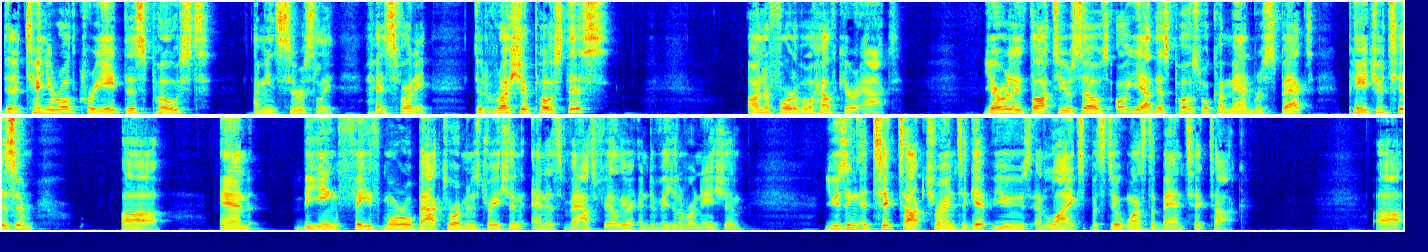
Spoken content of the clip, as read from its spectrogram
Did a 10 year old create this post? I mean, seriously, it's funny. Did Russia post this? Unaffordable Healthcare Act. You really thought to yourselves, oh, yeah, this post will command respect, patriotism, uh, and being faith moral back to our administration and its vast failure and division of our nation? Using a TikTok trend to get views and likes, but still wants to ban TikTok. Uh,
